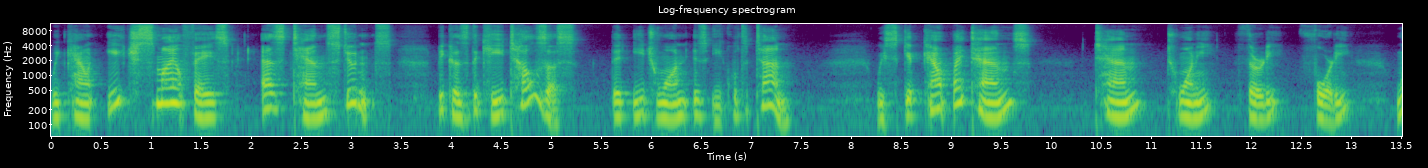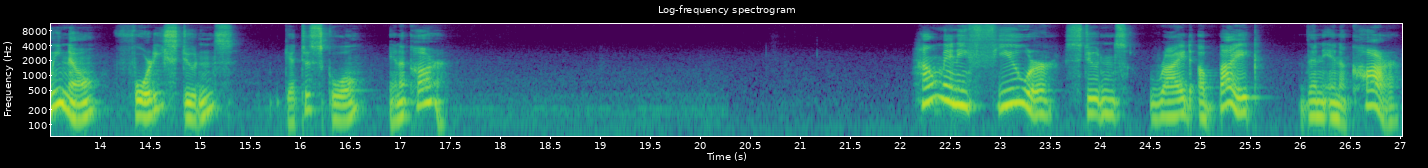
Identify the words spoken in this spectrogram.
we count each smile face as 10 students because the key tells us that each one is equal to 10. We skip count by tens 10, 20, 30, 40. We know 40 students get to school in a car. How many fewer students ride a bike than in a car?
